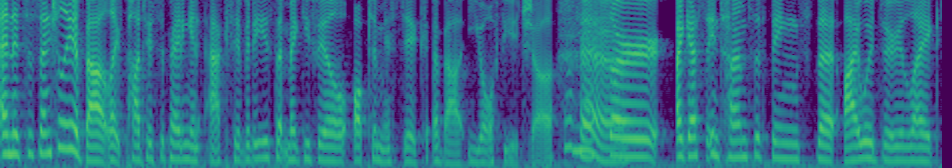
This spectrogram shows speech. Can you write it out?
and it's essentially about like participating in activities that make you feel optimistic about your future. Yeah. So I guess in terms of things that I would do, like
